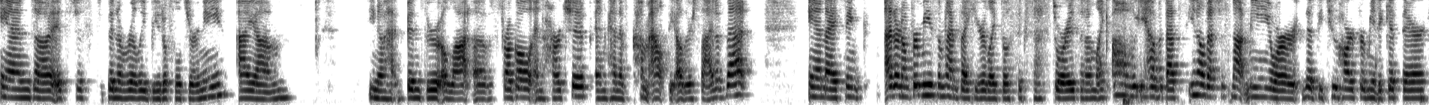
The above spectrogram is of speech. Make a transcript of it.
and uh it's just been a really beautiful journey. I um you know had been through a lot of struggle and hardship and kind of come out the other side of that. And i think i don't know for me sometimes i hear like those success stories and i'm like oh yeah but that's you know that's just not me or that'd be too hard for me to get there.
